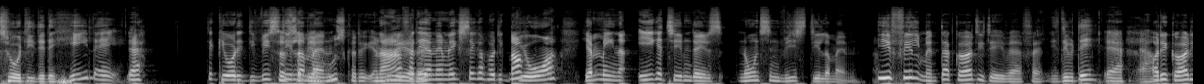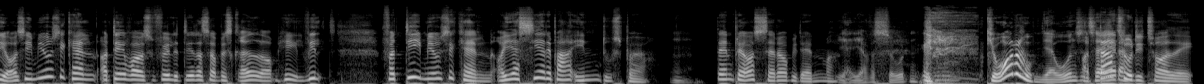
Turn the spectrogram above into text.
Tog de det det hele af? Ja. Det gjorde de. De vidste, Så- Dillermand. jeg husker det. Jamen, Nej, det for jeg det er jeg nemlig ikke sikker på, at de Nå. gjorde. Jeg mener ikke, at Chippendales nogensinde viste Dillermand. I filmen, der gør de det i hvert fald. Det er jo det. Ja, Ja. og det gør de også i musicalen, og det var jo selvfølgelig det, der så er beskrevet om helt vildt. Fordi musicalen, og jeg siger det bare inden du spørger, mm. den blev også sat op i Danmark. Ja, jeg så den. Gjorde du? Ja, Odense Og Teater. der tog de tøjet af.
